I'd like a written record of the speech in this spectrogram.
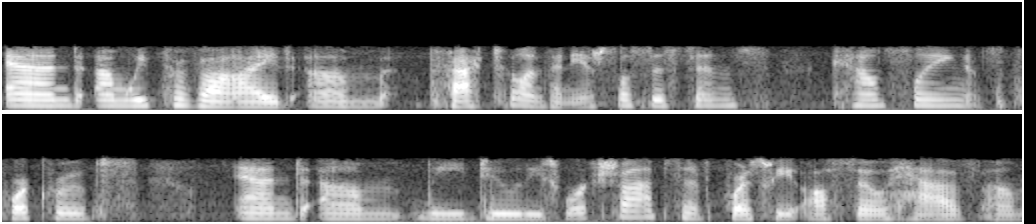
and um, we provide um, practical and financial assistance, counseling, and support groups, and um, we do these workshops, and of course we also have um,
